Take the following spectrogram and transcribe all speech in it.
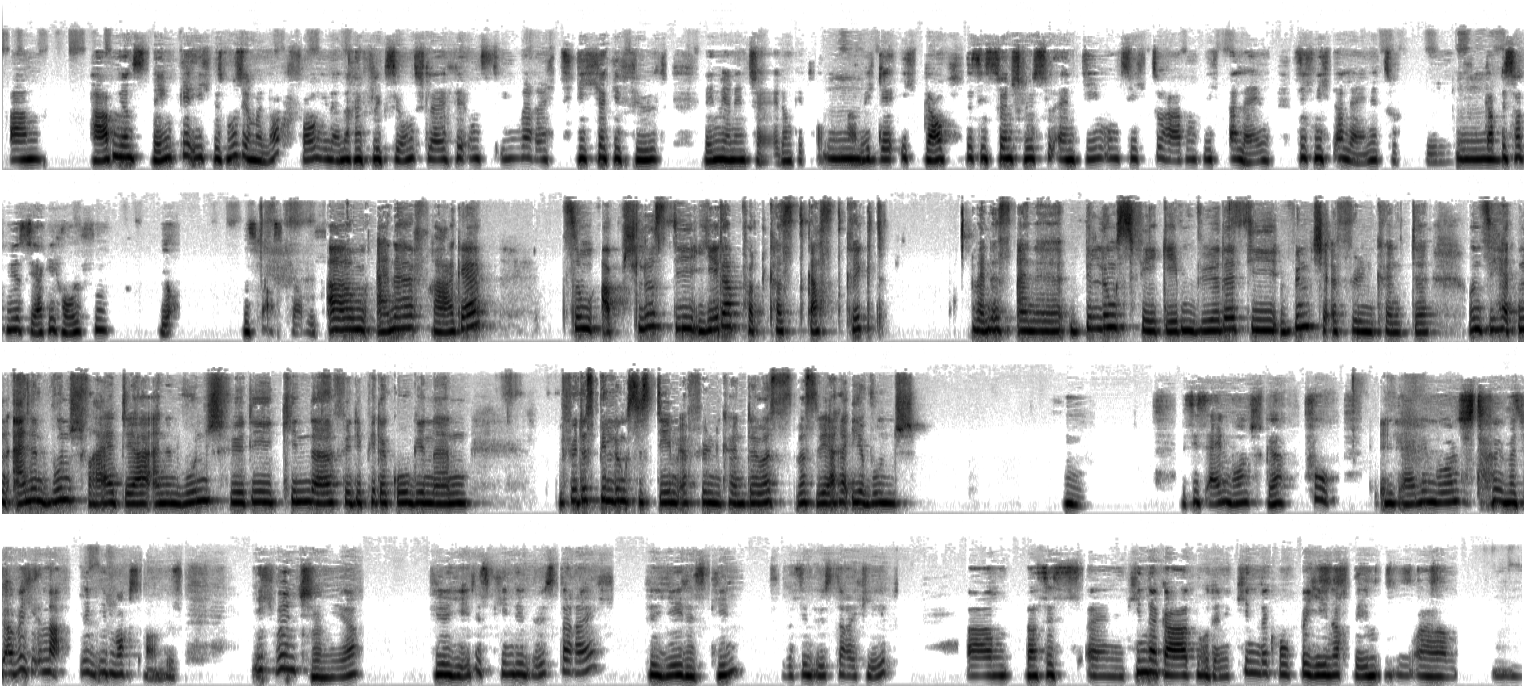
ähm, haben wir uns, denke ich, das muss ich einmal nachfragen, in einer Reflexionsschleife uns immer recht sicher gefühlt, wenn wir eine Entscheidung getroffen mhm. haben. Ich, ich glaube, das ist so ein Schlüssel, ein Team um sich zu haben und nicht allein, sich nicht alleine zu fühlen. Mhm. Ich glaube, das hat mir sehr geholfen. Ja, das war's, glaube ich. Ähm, eine Frage zum Abschluss, die jeder Podcast-Gast kriegt. Wenn es eine Bildungsfee geben würde, die Wünsche erfüllen könnte und Sie hätten einen Wunsch frei, der einen Wunsch für die Kinder, für die Pädagoginnen, für das Bildungssystem erfüllen könnte, was, was wäre Ihr Wunsch? Hm. Es ist ein Wunsch, gell? Puh, mit einem Wunsch. Aber ich, na, ich, ich mache es anders. Ich wünsche mir für jedes Kind in Österreich, für jedes Kind, das in Österreich lebt, ähm, dass es einen Kindergarten oder eine Kindergruppe, je nachdem, äh,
